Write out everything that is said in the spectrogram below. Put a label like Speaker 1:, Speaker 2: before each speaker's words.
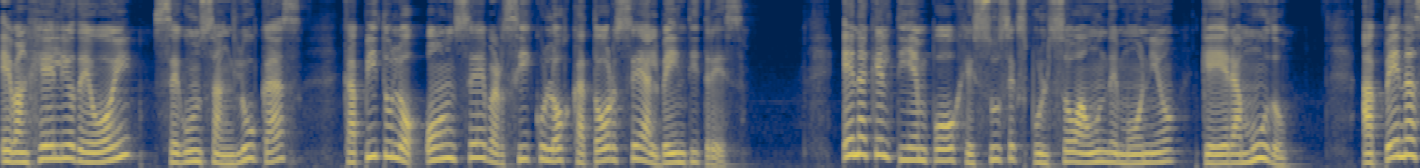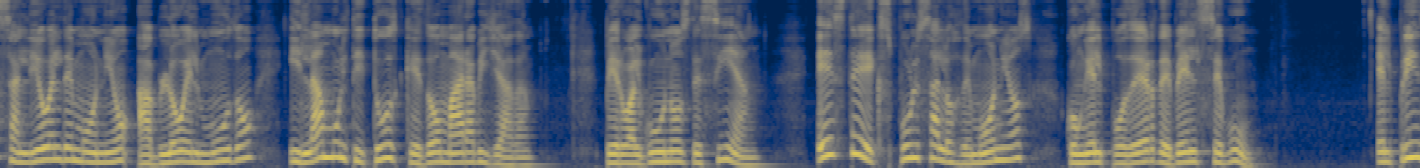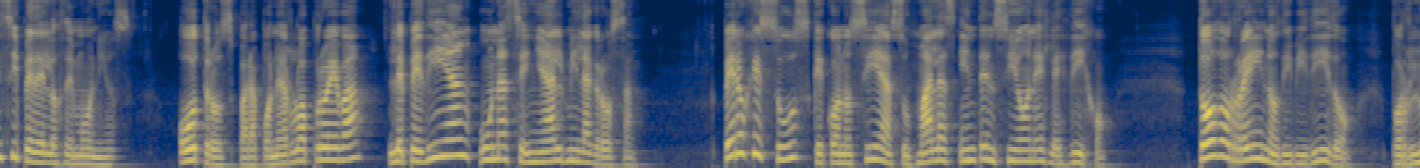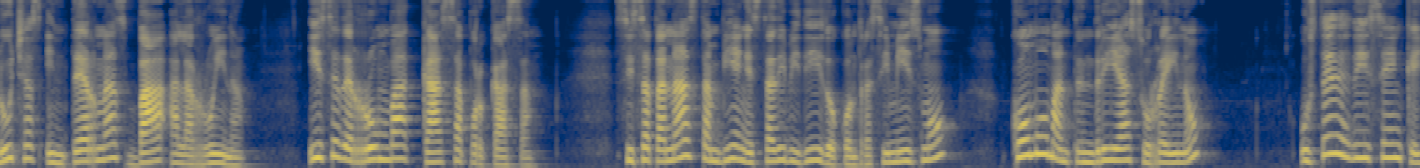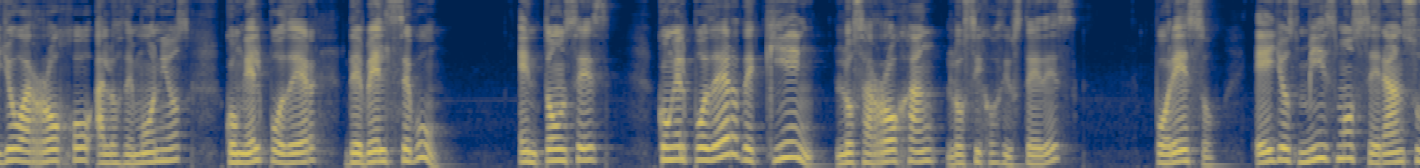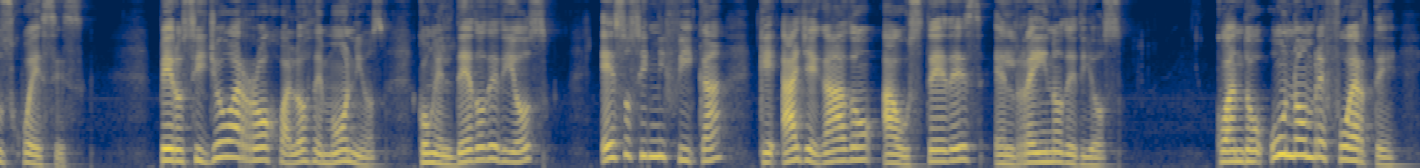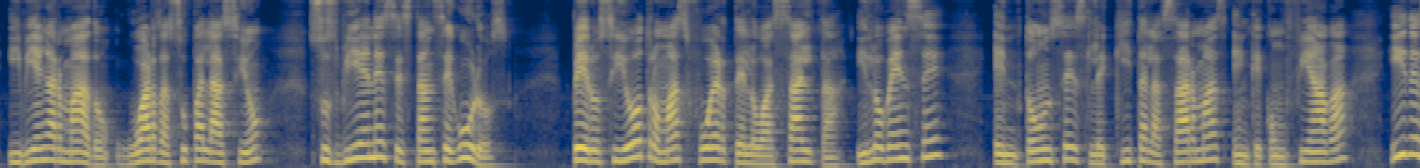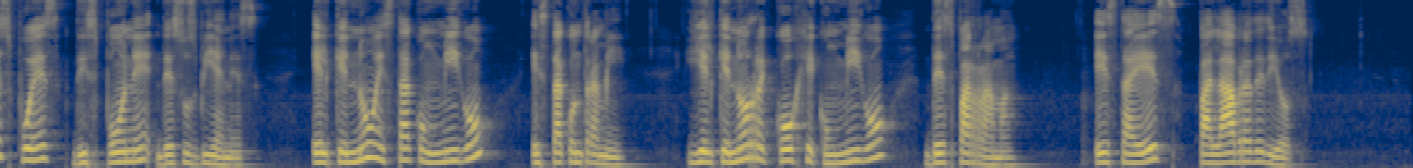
Speaker 1: Evangelio de hoy, según San Lucas, capítulo 11, versículos 14 al 23. En aquel tiempo Jesús expulsó a un demonio que era mudo. Apenas salió el demonio, habló el mudo y la multitud quedó maravillada. Pero algunos decían, Este expulsa a los demonios con el poder de Belcebú, el príncipe de los demonios. Otros, para ponerlo a prueba, le pedían una señal milagrosa. Pero Jesús, que conocía sus malas intenciones, les dijo, Todo reino dividido por luchas internas va a la ruina y se derrumba casa por casa. Si Satanás también está dividido contra sí mismo, ¿cómo mantendría su reino? Ustedes dicen que yo arrojo a los demonios con el poder de Belcebú. Entonces, ¿con el poder de quién los arrojan los hijos de ustedes? Por eso, ellos mismos serán sus jueces. Pero si yo arrojo a los demonios con el dedo de Dios, eso significa que ha llegado a ustedes el reino de Dios. Cuando un hombre fuerte y bien armado guarda su palacio, sus bienes están seguros, pero si otro más fuerte lo asalta y lo vence, entonces le quita las armas en que confiaba y después dispone de sus bienes. El que no está conmigo está contra mí, y el que no recoge conmigo desparrama. Esta es palabra de Dios.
